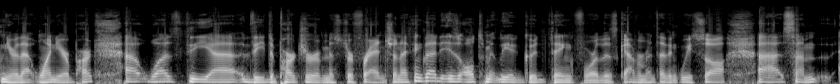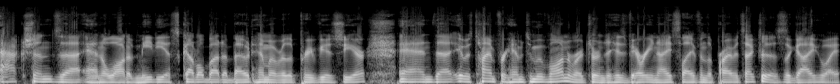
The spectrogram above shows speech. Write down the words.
near that one year part. Uh, was the uh, the departure of Mr. French, and I think that is ultimately a good thing for this government. I think we saw some actions and a lot of media scuttlebutt about him over the previous year, and uh, it was time for him to move on and return to his very nice life in the private sector. This is a guy who I,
